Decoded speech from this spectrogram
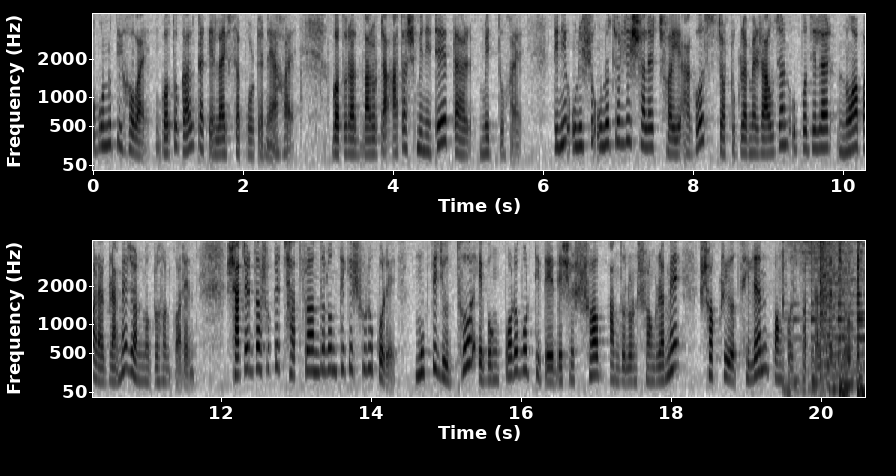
অবনতি হওয়ায় গতকাল তাকে লাইফ সাপোর্টে নেওয়া হয়। গতরাত বারোটা আটাশ মিনিটে তার মৃত্যু হয়। তিনি উনিশশো উনচল্লিশ সালের ছয় আগস্ট চট্টগ্রামের রাউজান উপজেলার নোয়াপাড়া গ্রামে জন্মগ্রহণ করেন। ষাটের দশকের ছাত্র আন্দোলন থেকে শুরু করে মুক্তিযুদ্ধ এবং পরবর্তীতে দেশের সব আন্দোলন সংগ্রামে সক্রিয় ছিলেন পঙ্কজ ভট্টাচার্য।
